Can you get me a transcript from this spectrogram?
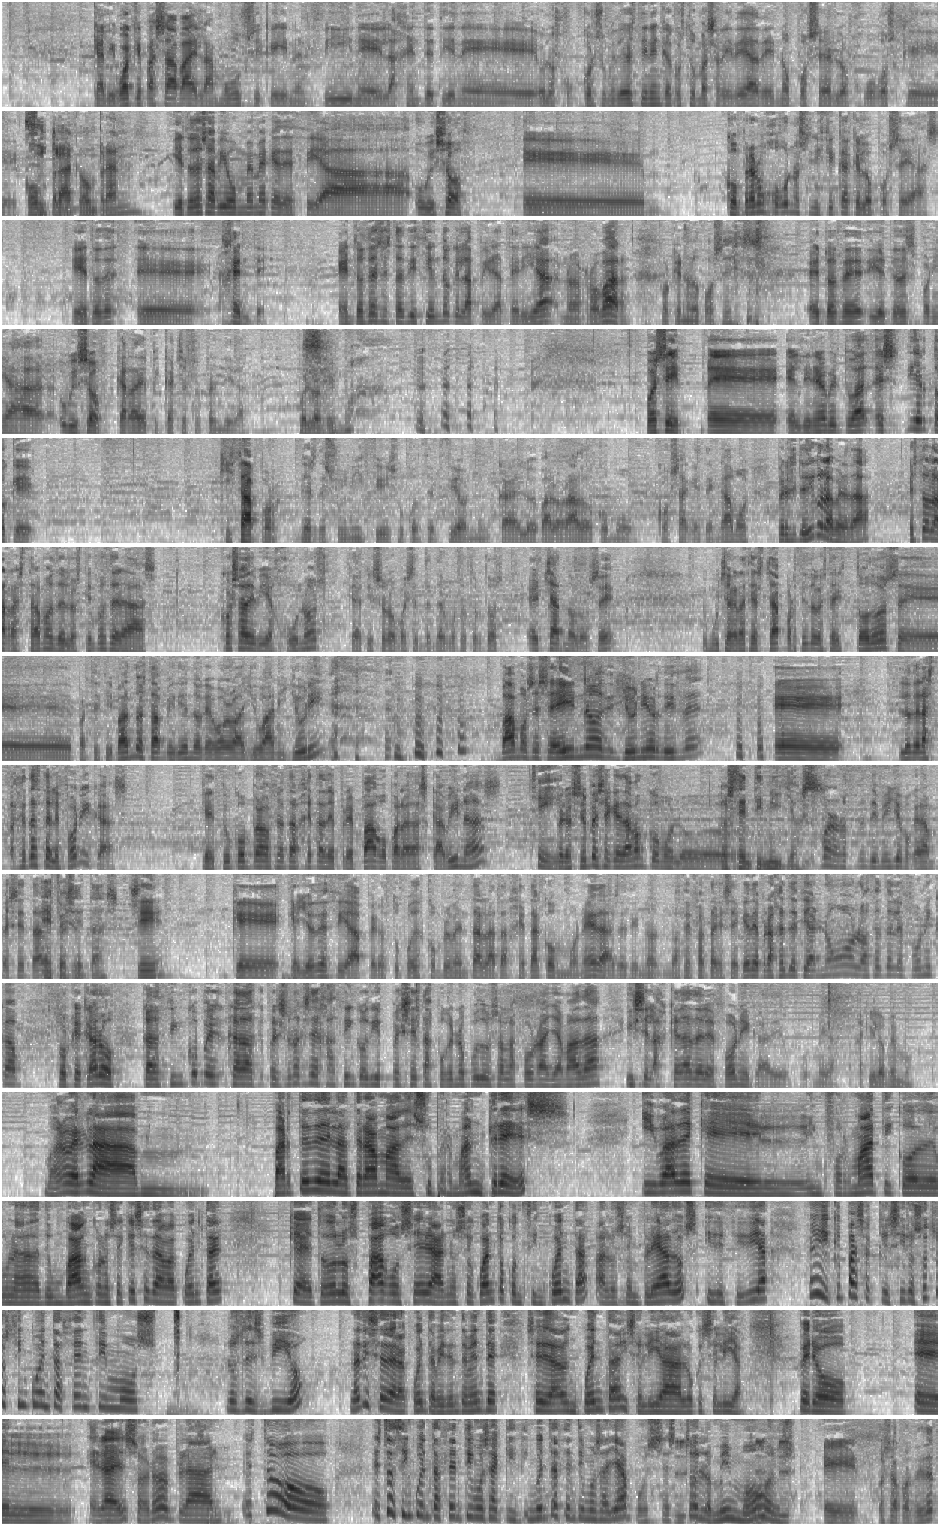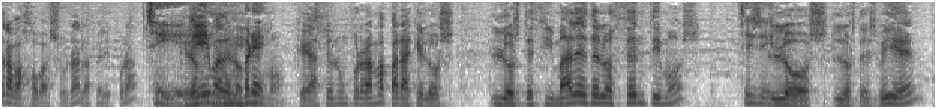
que al igual que pasaba en la música y en el cine, la gente tiene, o los consumidores tienen que acostumbrarse a la idea de no poseer los juegos que Sí, compran. que compran. Y entonces había un meme que decía Ubisoft, eh, comprar un juego no significa que lo poseas. Y entonces, eh, gente, entonces estás diciendo que la piratería no es robar. ¿Por qué no lo posees? Entonces, y entonces ponía Ubisoft, cara de Pikachu sorprendida. Pues lo mismo. pues sí, eh, el dinero virtual es cierto que quizá por desde su inicio y su concepción nunca lo he valorado como cosa que tengamos. Pero si te digo la verdad, esto lo arrastramos de los tiempos de las cosas de viejunos, que aquí solo podéis entender vosotros dos. El chat no lo sé. Y Muchas gracias, chat. Por cierto, que estáis todos eh, participando. Están pidiendo que vuelva Yuan y Yuri. Vamos, ese himno, Junior dice. Eh, lo de las tarjetas telefónicas. Que tú comprabas una tarjeta de prepago para las cabinas, Sí. pero siempre se quedaban como los... Los centimillos. Bueno, no centimillo porque eran pesetas. Eh, pesetas. Sí. Que, yo decía, pero tú puedes complementar la tarjeta con monedas, es decir, no, hace falta que se quede. Pero la gente decía, no, lo hace telefónica, porque claro, cada cinco cada persona que se deja 5 o 10 pesetas porque no puede usarlas por una llamada y se las queda telefónica. Digo, pues mira, aquí lo mismo. Bueno, a ver, la mm, parte de la trama de Superman 3 iba de que el informático de, una, de un banco, no sé qué, se daba cuenta que todos los pagos eran no sé cuánto con 50 a los empleados y decidía, oye, ¿qué pasa? Que si los otros 50 céntimos los desvío, nadie se dará cuenta, evidentemente se dan cuenta y se lía lo que se lía. Pero el, era eso, ¿no? En plan, Sí. esto, estos 50 céntimos aquí, 50 céntimos allá, pues esto es lo mismo. es- Eh, ¿Os acordáis de Trabajo Basura, la película? Sí, Creo que de lo mismo. Que hacen un programa para que los, los decimales de los céntimos Sí, sí. los, los desvíen.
